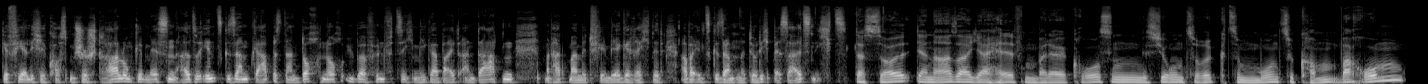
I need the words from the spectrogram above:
gefährliche kosmische Strahlung gemessen. Also insgesamt gab es dann doch noch über 50 Megabyte an Daten. Man hat mal mit viel mehr gerechnet, aber insgesamt natürlich besser als nichts. Das soll der NASA ja helfen, bei der großen Mission zurück zum Mond zu kommen. Warum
